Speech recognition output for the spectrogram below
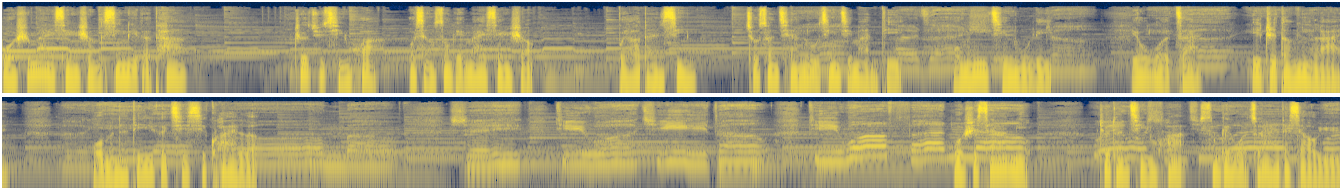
我是麦先生心里的他，这句情话我想送给麦先生。不要担心，就算前路荆棘满地，我们一起努力，有我在，一直等你来。我们的第一个七夕快乐。谁替我祈祷替我烦我是虾米这段情话送给我最爱的小鱼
